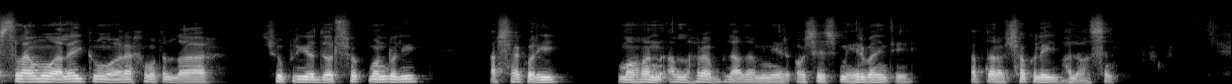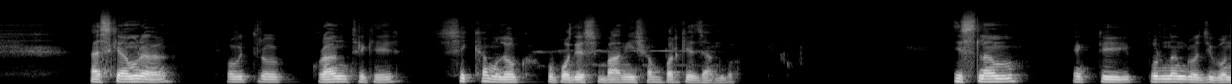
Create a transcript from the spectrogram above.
আসসালামু আলাইকুম আরহামতুল্লাহ সুপ্রিয় দর্শক মণ্ডলী, আশা করি মহান আল্লাহ রাব্বুল আলমিনের অশেষ মেহেরবানিতে আপনারা সকলেই ভালো আছেন। আজকে আমরা পবিত্র কোরআন থেকে শিক্ষামূলক উপদেশ বাণী সম্পর্কে জানব। ইসলাম একটি পূর্ণাঙ্গ জীবন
